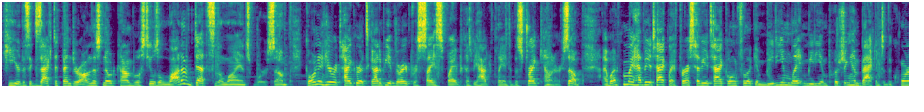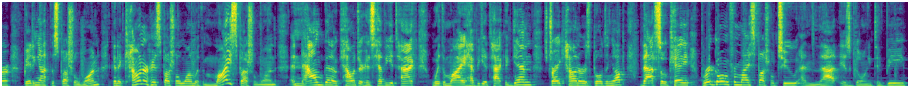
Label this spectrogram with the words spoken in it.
here, this exact defender on this node combo steals a lot of deaths in Alliance War, so going in here with Tigra, it's got to be a very precise fight because we have to play into the Strike Counter. So, I went for my heavy attack, my first heavy attack, going for like a medium, light, medium, pushing him back into the corner, baiting out the special one, gonna counter his special one with my special one, and now I'm gonna counter his heavy attack with my heavy attack again again. Strike counter is building up. That's okay. We're going for my special two, and that is going to be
